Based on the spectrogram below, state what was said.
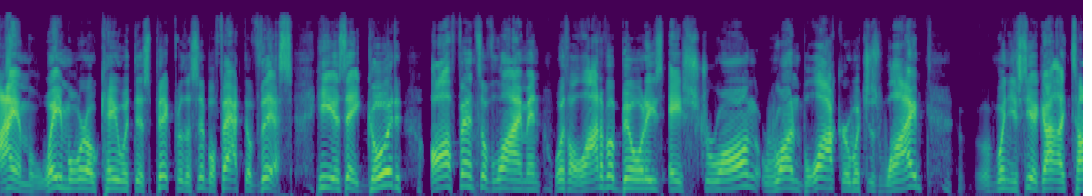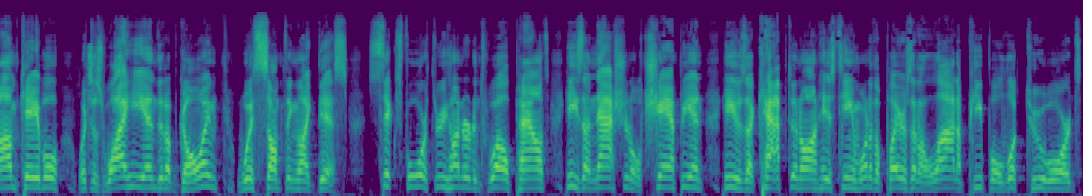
I am way more okay with this pick for the simple fact of this. He is a good offensive lineman with a lot of abilities, a strong run blocker, which is why when you see a guy like Tom Cable, which is why he ended up going with something like this 6'4, 312 pounds. He's a national champion. He is a captain on his team, one of the players that a lot of people look towards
